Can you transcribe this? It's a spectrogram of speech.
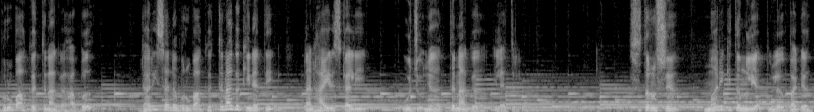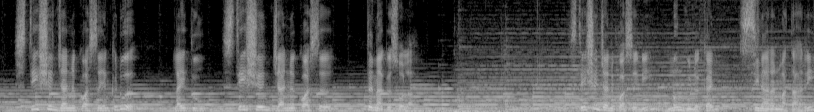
berubah ke tenaga haba dari sana berubah ke tenaga kinetik dan akhir sekali wujudnya tenaga elektrik. Seterusnya, mari kita melihat pula pada stesen jana kuasa yang kedua, iaitu stesen jana kuasa tenaga solar. Stesen jana kuasa ini menggunakan sinaran matahari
